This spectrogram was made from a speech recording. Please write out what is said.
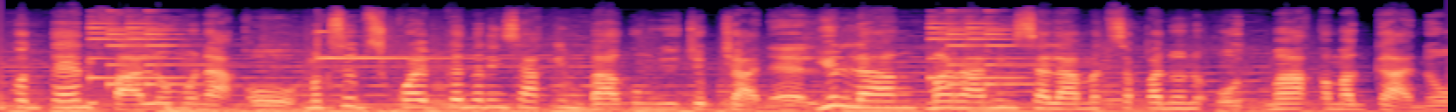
klaseng content, follow mo na ako. Mag-subscribe ka na rin sa aking bagong YouTube channel. Yun lang, maraming salamat sa panonood mga kamagkano.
